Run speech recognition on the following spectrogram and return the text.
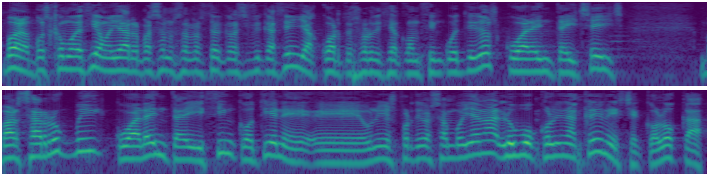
Bueno, pues como decíamos, ya repasamos el resto de clasificación. Ya cuarto es Ordicia con 52, 46 Barça Rugby, 45 tiene eh, Unión Esportiva Samboyana. Lugo Colina Clinic se coloca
